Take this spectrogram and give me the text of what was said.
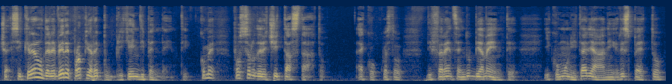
Cioè si creano delle vere e proprie repubbliche indipendenti, come fossero delle città-stato. Ecco, questa differenza indubbiamente i comuni italiani rispetto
